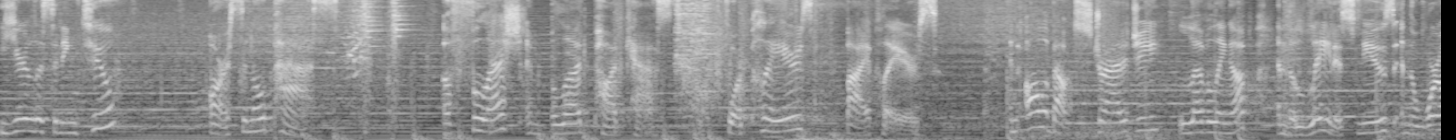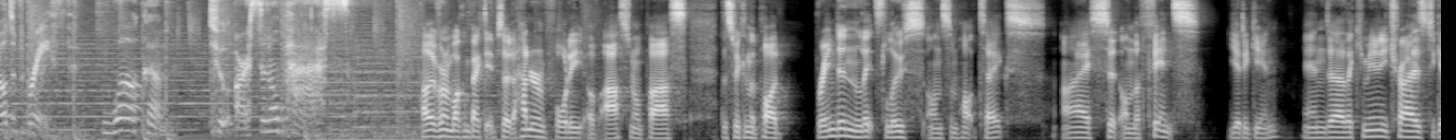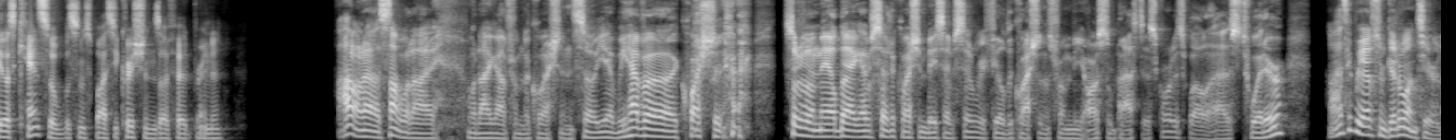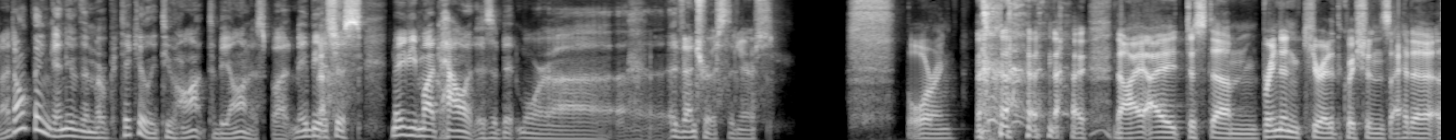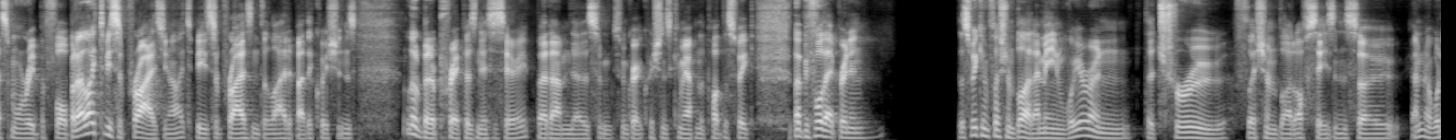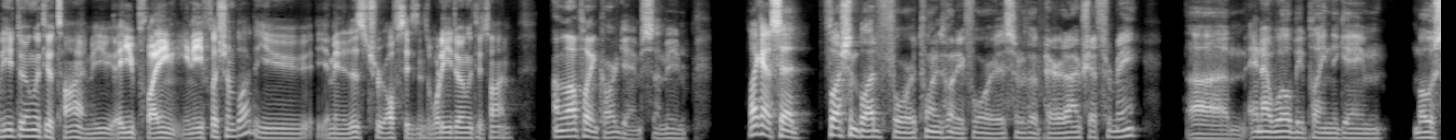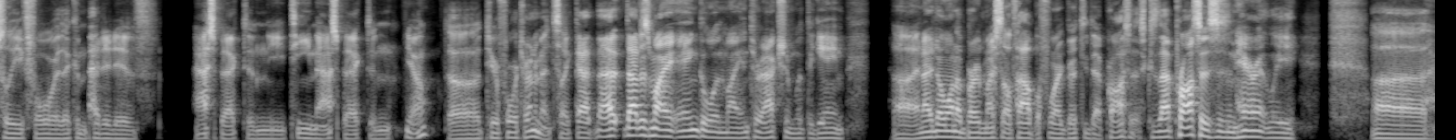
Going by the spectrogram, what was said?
You're listening to Arsenal Pass, a flesh and blood podcast for players by players. And all about strategy, leveling up, and the latest news in the world of Wraith. Welcome to Arsenal Pass. Hello, everyone. Welcome back to episode 140 of Arsenal Pass. This week in the pod, Brendan lets loose on some hot takes. I sit on the fence yet again, and uh, the community tries to get us cancelled with some spicy Christians, I've heard, Brendan. I don't know. That's not what I what I got from the question. So yeah, we have a question, sort of a mailbag episode, a question based episode. We field the questions from the Arsenal Pass Discord as well as Twitter. I think we have some good ones here, and I don't think any of them are particularly too hot, to be honest. But maybe it's just maybe my palate is a bit more uh, adventurous than yours. Boring. no, no. I, I just um, Brendan curated the questions. I had a, a, small read before, but I like to be surprised. You know, I like to be surprised and delighted by the questions. A little bit of prep is necessary, but um, there's some some great questions coming up in the pod this week. But before that, Brendan, this week in Flesh and Blood. I mean, we're in the true Flesh and Blood off season. So I don't know. What are you doing with your time? Are you are you playing any Flesh and Blood? Are you? I mean, it is true off seasons. What are you doing with your time? I'm not playing card games. I mean, like I said, Flesh and Blood for 2024 is sort of a paradigm shift for me. Um, and I will be playing the game mostly for the competitive aspect and the team aspect and you know the tier four tournaments. Like that that that is my angle and my interaction with the game. Uh, and i don't want to burn myself out before i go through that process because that process is inherently uh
